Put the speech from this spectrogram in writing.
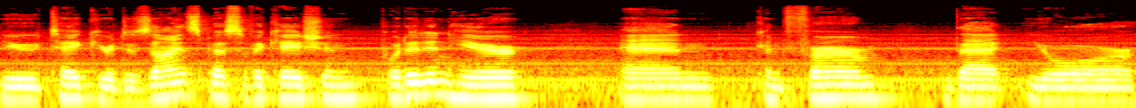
you take your design specification, put it in here, and confirm that your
